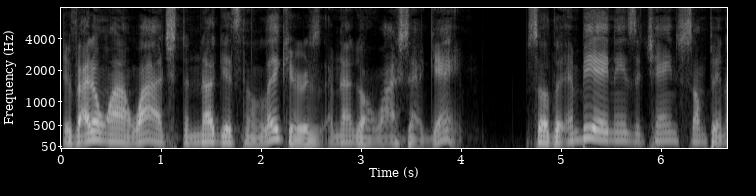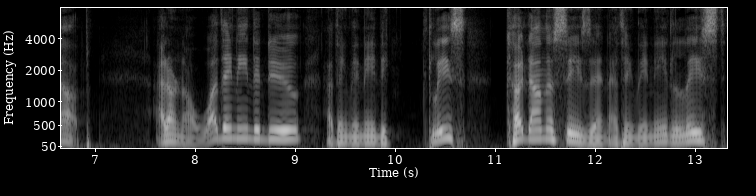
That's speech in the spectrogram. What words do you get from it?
if I don't want to watch the Nuggets and the Lakers, I'm not going to watch that game. So the NBA needs to change something up. I don't know what they need to do. I think they need to at least cut down the season. I think they need at least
